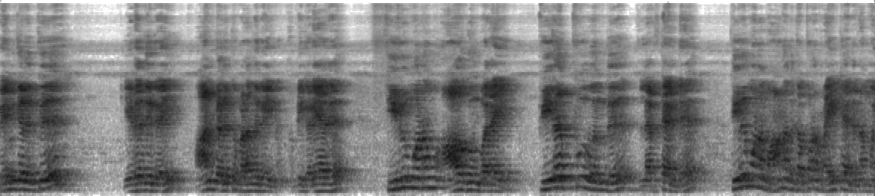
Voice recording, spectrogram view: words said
பெண்களுக்கு இடது கை ஆண்களுக்கு வலது கை. அப்படி கிடையாது. திருமணம் ஆகும் வரை பிறப்பு வந்து லெஃப்ட் ஹேண்டு திருமணம் ஆனதுக்கப்புறம் ரைட் ஹேண்டு நம்ம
